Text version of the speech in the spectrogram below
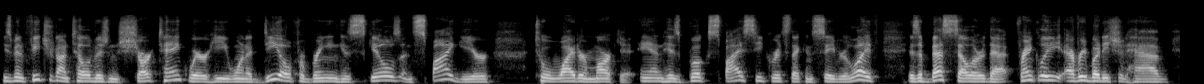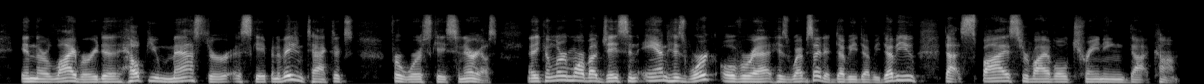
He's been featured on television Shark Tank, where he won a deal for bringing his skills and spy gear to a wider market. And his book, Spy Secrets That Can Save Your Life, is a bestseller that, frankly, everybody should have in their library to help you master escape and evasion tactics for worst case scenarios. Now, you can learn more about Jason and his work over at his website at www.spysurvivaltraining.com.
